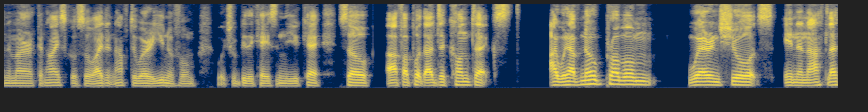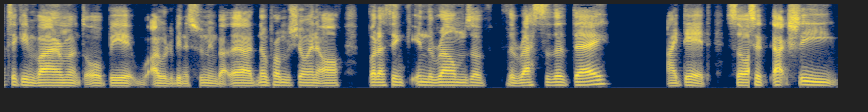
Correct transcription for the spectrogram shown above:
in American high school, so I didn't have to wear a uniform, which would be the case in the UK. So uh, if I put that into context, I would have no problem wearing shorts in an athletic environment, albeit I would have been a swimming back there. I had no problem showing it off. But I think in the realms of the rest of the day, I did. So to actually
